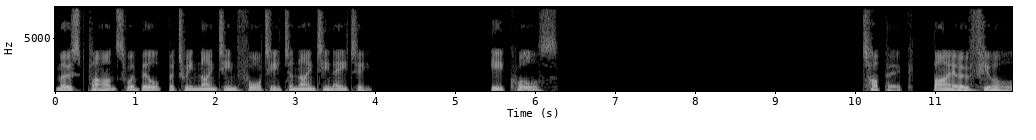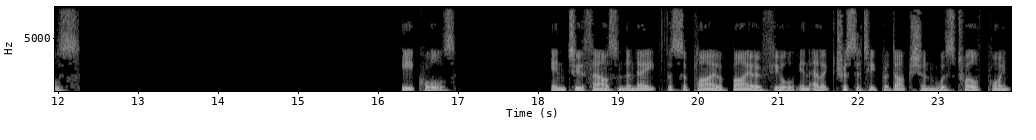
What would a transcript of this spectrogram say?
Most plants were built between 1940 to 1980. equals Topic: Biofuels equals in 2008 the supply of biofuel in electricity production was 12.3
